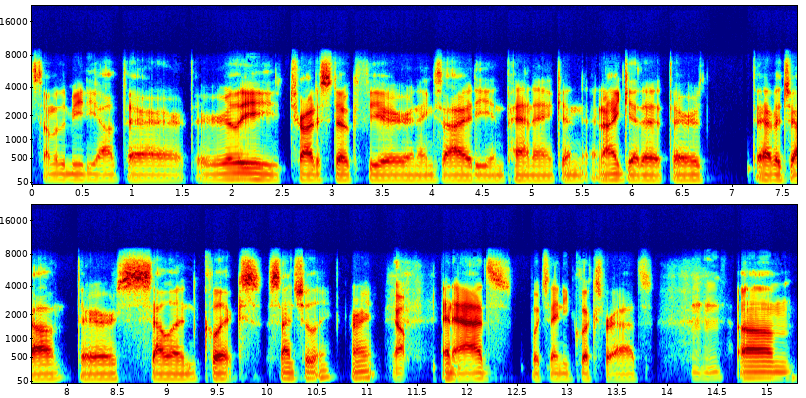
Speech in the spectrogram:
some of the media out there. They really try to stoke fear and anxiety and panic. And and I get it. They're they have a job. They're selling clicks essentially, right? Yeah. And ads, which they need clicks for ads. Mm-hmm. Um,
